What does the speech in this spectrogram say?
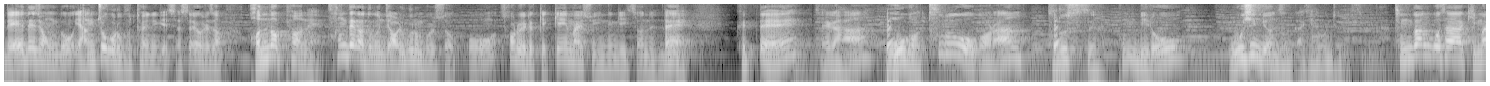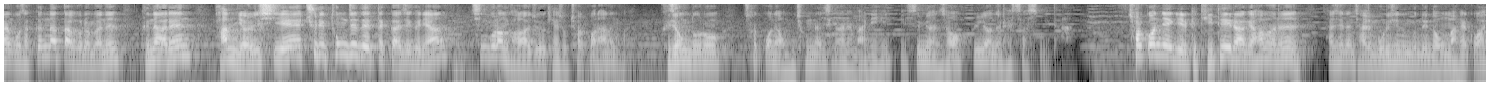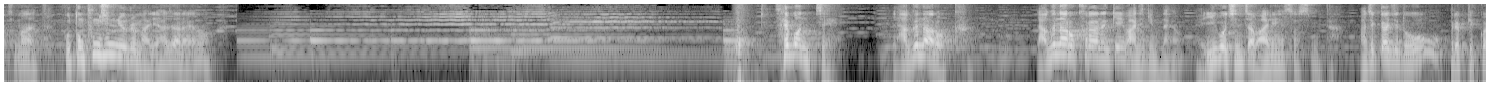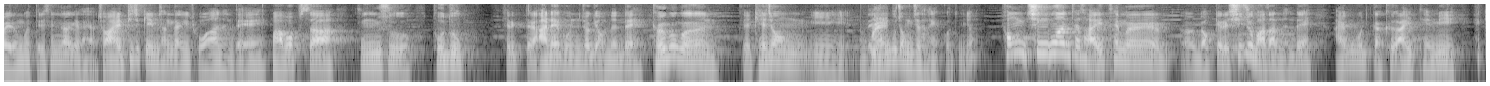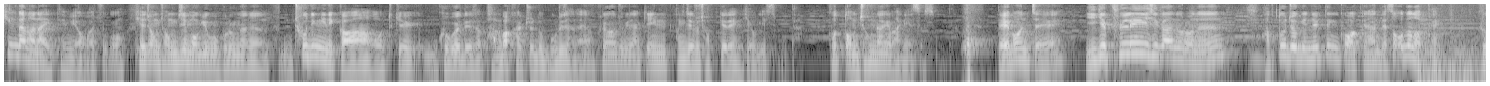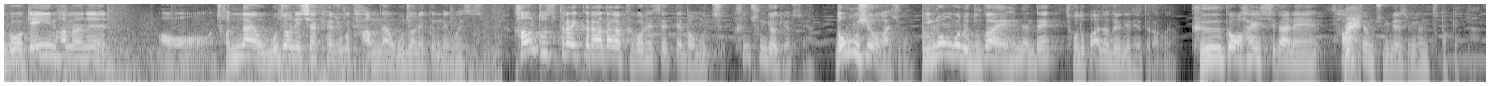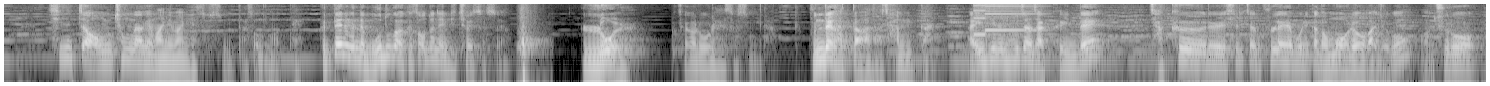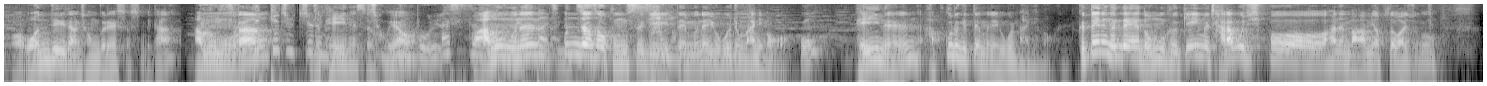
4대 정도 양쪽으로 붙어 있는 게 있었어요. 그래서 건너편에 상대가 누군지 얼굴은 볼 수 없고 서로 이렇게 게임할 수 있는 게 있었는데 그때 제가 오거, 트루 오거랑 브루스 콤비로 50연승까지 해본 적이 있습니다. 중간고사, 기말고사 끝났다 그러면은 그날은 밤 10시에 출입 통제될 때까지 그냥 친구랑 가가지고 계속 철권하는 거예요. 그 정도로 철권에 엄청난 시간을 많이 쓰면서 훈련을 했었습니다. 철권 얘기 이렇게 디테일하게 하면은 사실은 잘 모르시는 분들이 너무 많을 것 같지만 보통 풍신류를 많이 하잖아요. 세 번째, 라그나로크. 라그나로크라는 게임 아직 있나요? 네, 이거 진짜 많이 했었습니다. 아직까지도 그래픽과 이런 것들이 생각이 나요. 저 RPG 게임 상당히 좋아하는데 마법사, 궁수, 도둑 캐릭터를 안 해본 적이 없는데 결국은 그 계정이 영구 정지 당했거든요. 형 친구한테서 아이템을 어, 몇 개를 시주 받았는데 알고 보니까 그 아이템이 해킹당한 아이템이어가지고 계정 정지 먹이고 그러면은 초딩이니까 어떻게 그거에 대해서 반박할 줄도 모르잖아요. 그래가지고 그냥 게임 강제로 접게 된 기억이 있습니다. 그것도 엄청나게 많이 했었습니다. 네 번째, 이게 플레이 시간으로는 압도적인 1등일 것 같긴 한데 서든어택 그거 게임 하면은 어, 전날 오전에 시작해주고 다음날 오전에 끝내고 했었습니다. 카운터 스트라이크를 하다가 그걸 했을 때 너무 큰 충격이었어요. 너무 쉬워가지고. 이런 거를 누가 해 했는데 저도 빠져들게 되더라고요. 그거 할 시간에 사업시험 준비했으면 붙었겠다. 진짜 엄청나게 많이 많이 했었습니다. 서든어택. 그때는 근데 모두가 그 서든에 미쳐 있었어요. 롤. 제가 롤을 했었습니다. 군대 갔다 와서 잠깐. 아이디는 후자 자크인데 자크를 실제로 플레이해보니까 너무 어려워가지고 어, 주로 어, 원딜이랑 정글을 했었습니다. 아무무랑 베인 했었고요. 어, 아무무는 혼자서 궁쓰기 때문에 욕을 좀 많이 먹었고 베인은 앞구르기 때문에 욕을 많이 먹어요. 그때는 근데 너무 그 게임을 잘하고 싶어 하는 마음이 없어가지고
